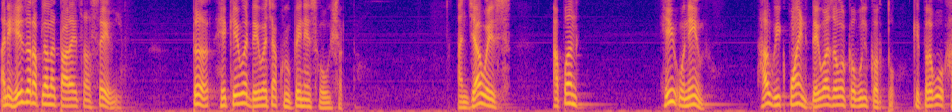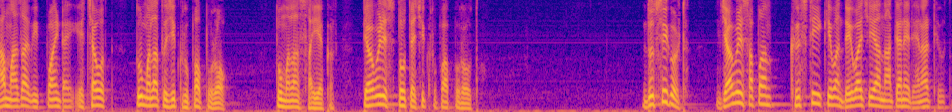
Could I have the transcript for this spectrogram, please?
आणि हे जर आपल्याला टाळायचं असेल तर हे केवळ देवाच्या कृपेनेच होऊ शकतं. आणि ज्यावेळेस आपण ही उणीव हा वीक पॉईंट देवाजवळ कबूल करतो की प्रभू हा माझा वीक पॉईंट आहे. याच्यावर तू मला तुझी कृपा पुरव. तू मला सहाय्य कर. त्यावेळेस तो त्याची कृपा पुरवतो. दुसरी गोष्ट ज्यावेळेस आपण ख्रिस्ती किंवा देवाची या नात्याने ध्यानात ठेवतो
